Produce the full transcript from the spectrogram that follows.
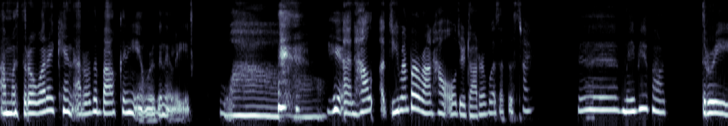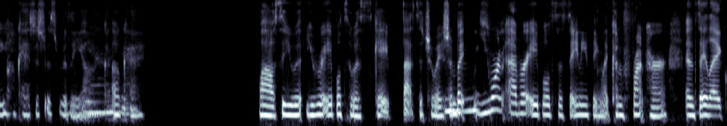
I'm going to throw what I can out of the balcony and we're going to leave. Wow. yeah. And how do you remember around how old your daughter was at this time? Uh, maybe about three. Okay. So she was really young. Yeah, okay. Yeah. Wow. So you you were able to escape that situation, mm-hmm. but you weren't ever able to say anything like confront her and say like,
